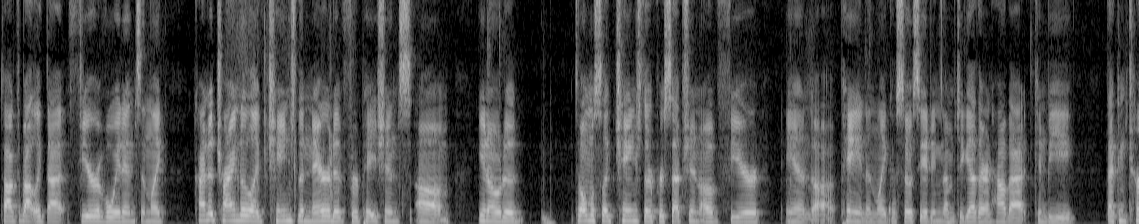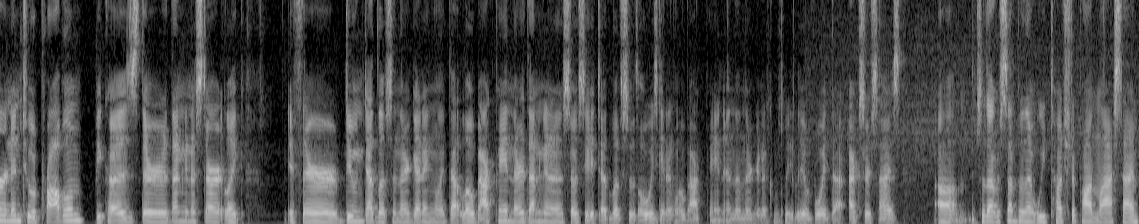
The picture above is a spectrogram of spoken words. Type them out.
talked about like that fear avoidance and like kind of trying to like change the narrative for patients. Um, you know, to to almost like change their perception of fear and uh, pain and like associating them together and how that can be that can turn into a problem because they're then going to start like if they're doing deadlifts and they're getting like that low back pain, they're then going to associate deadlifts with always getting low back pain and then they're going to completely avoid that exercise. Um, so that was something that we touched upon last time.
